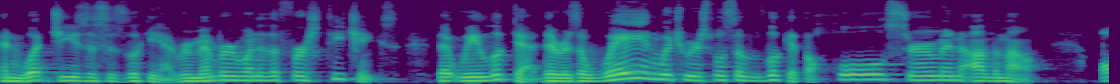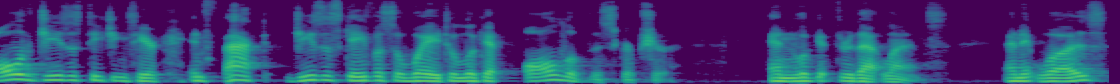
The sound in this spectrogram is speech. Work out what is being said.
And what Jesus is looking at. Remember one of the first teachings that we looked at. There is a way in which we were supposed to look at the whole Sermon on the Mount, all of Jesus' teachings here. In fact, Jesus gave us a way to look at all of the scripture and look it through that lens. And it was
